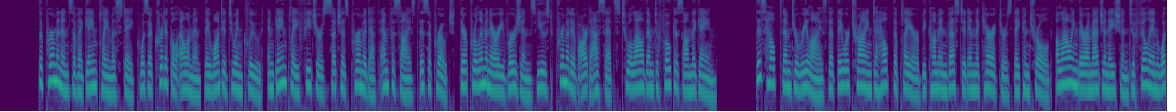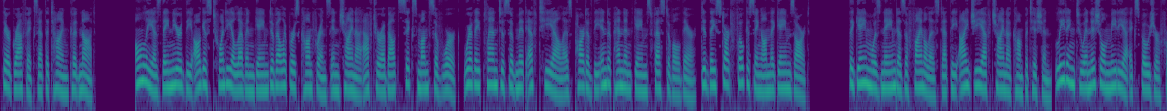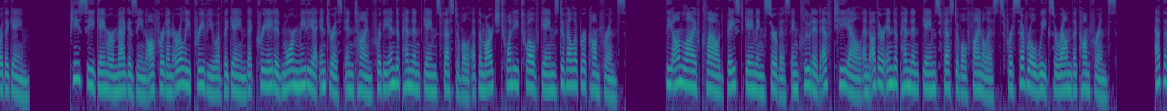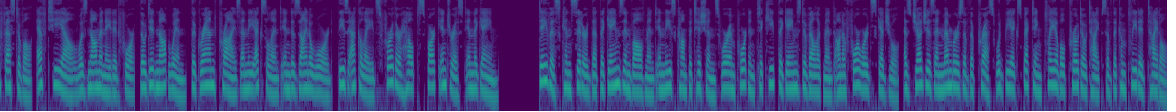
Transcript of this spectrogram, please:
The permanence of a gameplay mistake was a critical element they wanted to include, and gameplay features such as permadeath emphasized this approach. Their preliminary versions used primitive art assets to allow them to focus on the game. This helped them to realize that they were trying to help the player become invested in the characters they controlled, allowing their imagination to fill in what their graphics at the time could not. Only as they neared the August 2011 Game Developers Conference in China after about six months of work, where they planned to submit FTL as part of the Independent Games Festival there, did they start focusing on the game's art. The game was named as a finalist at the IGF China competition, leading to initial media exposure for the game. PC Gamer magazine offered an early preview of the game that created more media interest in time for the Independent Games Festival at the March 2012 Games Developer Conference. The OnLive cloud-based gaming service included FTL and other Independent Games Festival finalists for several weeks around the conference. At the festival, FTL was nominated for, though did not win, the Grand Prize and the Excellent in Design Award. These accolades further helped spark interest in the game. Davis considered that the game's involvement in these competitions were important to keep the game's development on a forward schedule, as judges and members of the press would be expecting playable prototypes of the completed title.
